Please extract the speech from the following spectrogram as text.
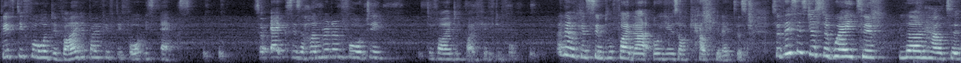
54 divided by 54 is x. So x is 140 divided by 54. And then we can simplify that or use our calculators. So this is just a way to learn how to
